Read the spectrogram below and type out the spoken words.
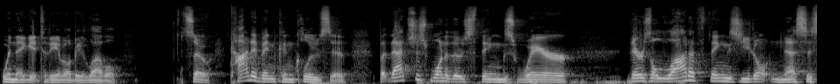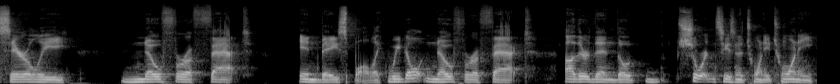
when they get to the MLB level. So kind of inconclusive, but that's just one of those things where there's a lot of things you don't necessarily know for a fact in baseball. Like we don't know for a fact other than the shortened season of 2020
